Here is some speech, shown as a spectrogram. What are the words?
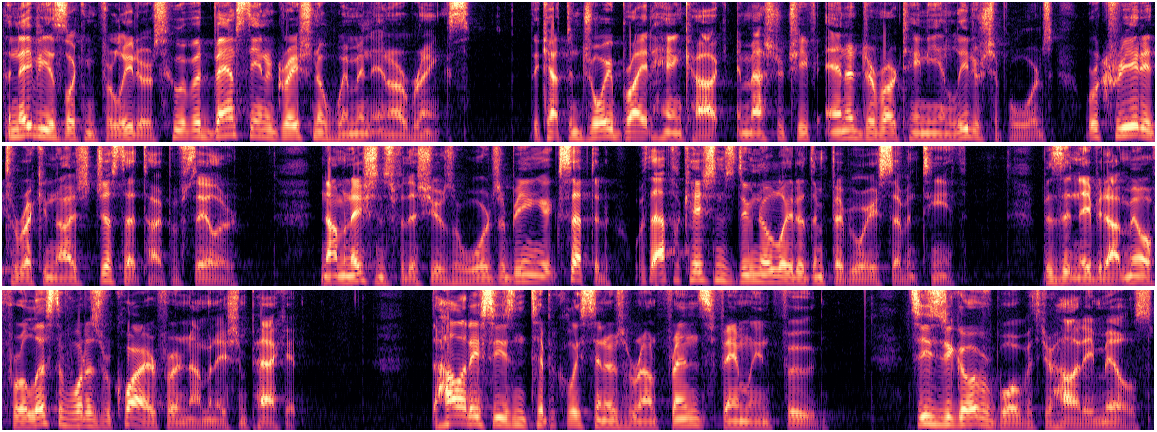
The Navy is looking for leaders who have advanced the integration of women in our ranks. The Captain Joy Bright Hancock and Master Chief Anna Der-Vartanian Leadership Awards were created to recognize just that type of sailor. Nominations for this year's awards are being accepted, with applications due no later than February 17th. Visit Navy.mil for a list of what is required for a nomination packet. The holiday season typically centers around friends, family, and food. It's easy to go overboard with your holiday meals.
